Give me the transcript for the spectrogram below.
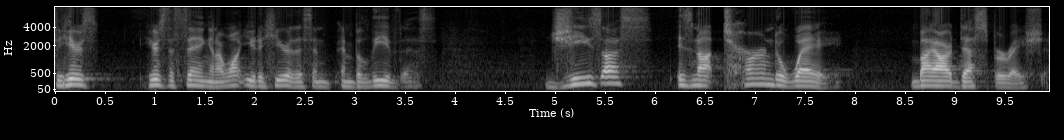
See, here's, here's the thing, and I want you to hear this and, and believe this. Jesus is not turned away by our desperation.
